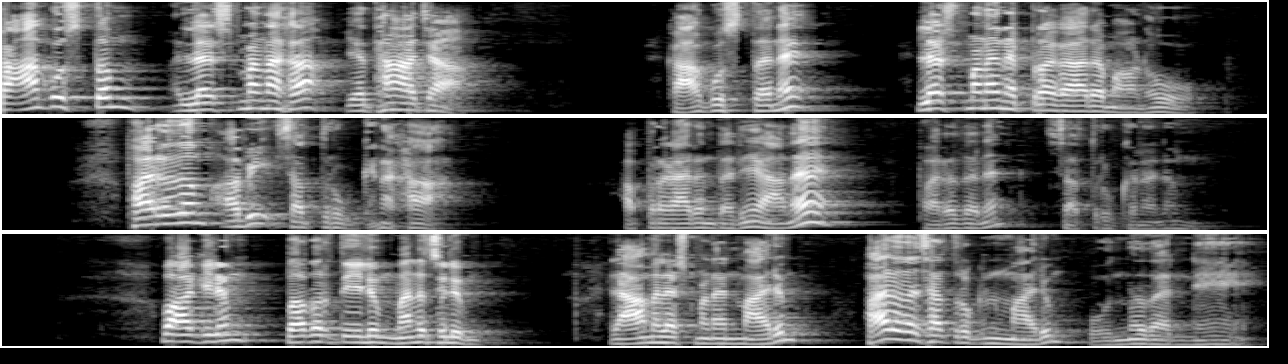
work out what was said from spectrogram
കാകുസ്തം ലക്ഷ്മണ യഥാച. കാകുസ്തന് ലക്ഷ്മണൻ എപ്രകാരമാണോ ഭരതം അഭി ശത്രുഘ്ന അപ്രകാരം തന്നെയാണ് ഭരതന് ശത്രുഘ്നനും. വാക്കിലും പ്രവൃത്തിയിലും മനസ്സിലും രാമലക്ഷ്മണന്മാരും ഭരത ശത്രുഘ്നന്മാരും ഒന്ന് തന്നെ.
